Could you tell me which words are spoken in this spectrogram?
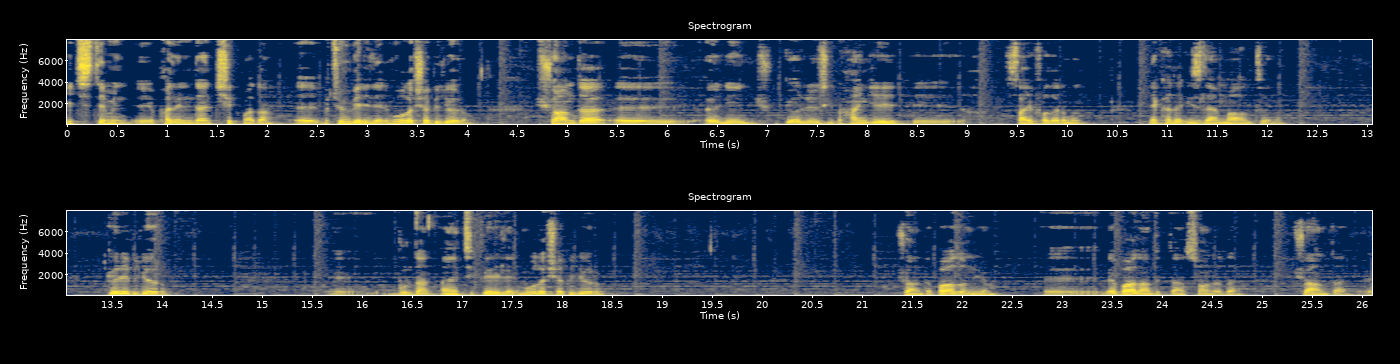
hiç sistemin e, panelinden çıkmadan e, bütün verilerime ulaşabiliyorum. Şu anda e, örneğin gördüğünüz gibi hangi e, sayfalarımın ne kadar izlenme aldığını görebiliyorum. E, buradan analitik verilerime ulaşabiliyorum. Şu anda bağlanıyor e, ve bağlandıktan sonra da şu anda e,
